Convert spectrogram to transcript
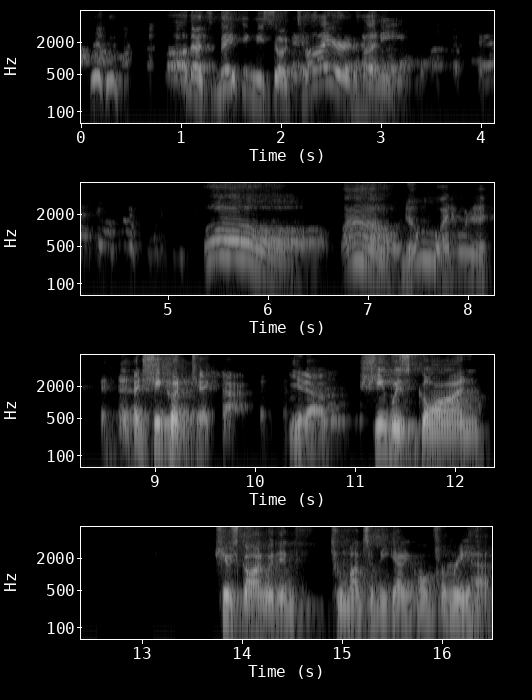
oh, that's making me so tired, honey. Oh, wow. No, I don't want to. And she couldn't take that. You know, she was gone. She was gone within two months of me getting home from rehab,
